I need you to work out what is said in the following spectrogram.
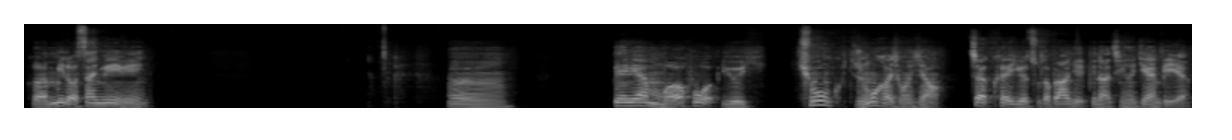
和密度三均匀。嗯，边缘模糊与胸融合倾向，这可以与组织包浆菌病呢进行鉴别。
